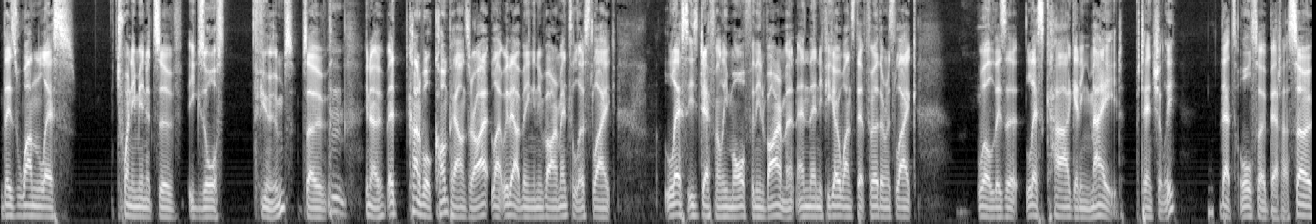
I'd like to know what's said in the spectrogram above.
there's one less 20 minutes of exhaust fumes. So, mm. you know, it kind of all compounds, right? Like without being an environmentalist, like less is definitely more for the environment. And then if you go one step further, it's like, well, there's a less car getting made potentially. That's also better. So,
